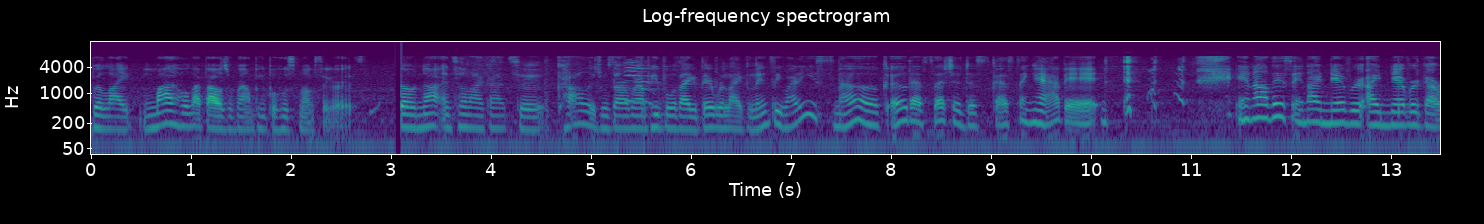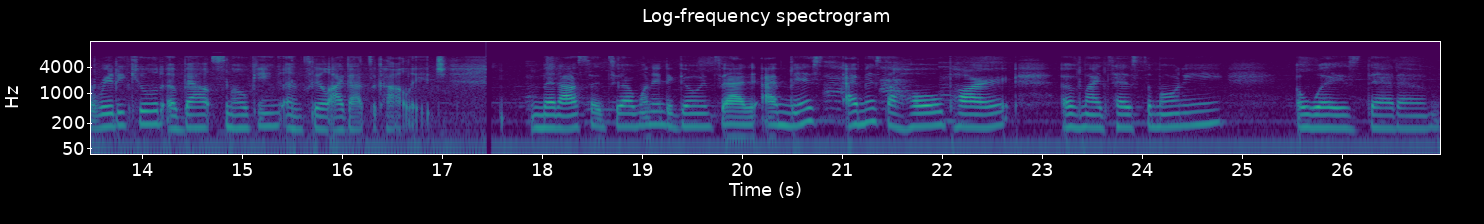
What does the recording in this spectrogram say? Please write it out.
But like my whole life, I was around people who smoked cigarettes. So not until I got to college was I around people like they were like, Lindsey, why do you smoke? Oh, that's such a disgusting habit. and all this and I never I never got ridiculed about smoking until I got to college. But also too I wanted to go inside I missed I missed the whole part of my testimony was that um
